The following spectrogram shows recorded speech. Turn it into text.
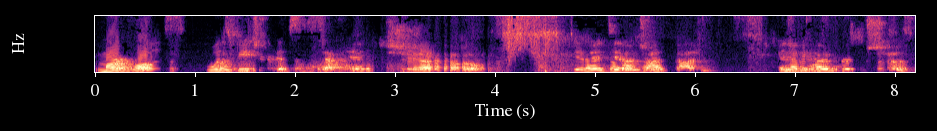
Mark Wallace, was featured in the second show did I did on John God. And if you haven't heard the shows,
